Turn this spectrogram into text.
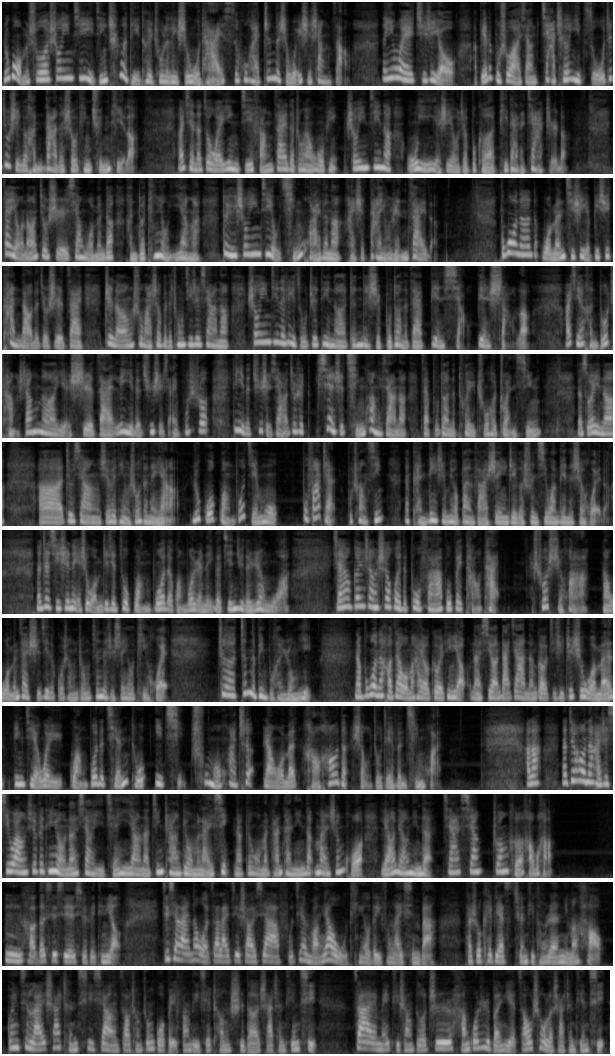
如果我们说收音机已经彻底退出了历史舞台，似乎还真的是为时尚早。那因为其实有啊，别的不说啊，像驾车一族，这就是一个很大的收听群体了。而且呢，作为应急防灾的重要物品，收音机呢，无疑也是有着不可替代的价值的。再有呢，就是像我们的很多听友一样啊，对于收音机有情怀的呢，还是大有人在的。不过呢，我们其实也必须看到的，就是在智能数码设备的冲击之下呢，收音机的立足之地呢，真的是不断的在变小、变少了。而且很多厂商呢，也是在利益的驱使下，也不是说利益的驱使下，就是现实情况下呢，在不断的退出和转型。那所以呢，啊，就像薛飞听友说的那样啊，如果广播节目，不发展不创新，那肯定是没有办法适应这个瞬息万变的社会的。那这其实呢，也是我们这些做广播的广播人的一个艰巨的任务啊。想要跟上社会的步伐，不被淘汰，说实话啊，那我们在实际的过程中真的是深有体会，这真的并不很容易。那不过呢，好在我们还有各位听友，那希望大家能够继续支持我们，并且为广播的前途一起出谋划策，让我们好好的守住这份情怀。好了，那最后呢，还是希望薛飞听友呢，像以前一样呢，经常给我们来信，那跟我们谈谈您的慢生活，聊聊您的家乡庄河，好不好？嗯，好的，谢谢薛飞听友。接下来呢，我再来介绍一下福建王耀武听友的一封来信吧。他说：“KBS 全体同仁，你们好。关于近来沙尘气象造成中国北方的一些城市的沙尘天气，在媒体上得知，韩国、日本也遭受了沙尘天气。”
